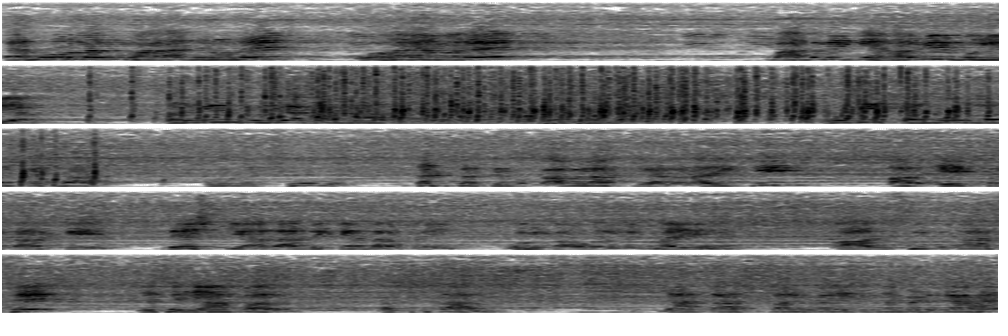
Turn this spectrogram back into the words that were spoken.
तैमूर लंग महाराज जिन्होंने वो है हमारे बादली के हरवीर गुलिया। हरवीर गुलिया का नाम वो भी तैमूर लंग के साथ उन्होंने खूब डट करके मुकाबला किया, लड़ाई की और एक प्रकार के देश की आज़ादी के अंदर अपनी भूमिका उन्होंने निभाई है। और इसी प्रकार से जैसे यहाँ पर अस्पताल, यहाँ का अस्पताल पहले कितना बेड का है?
